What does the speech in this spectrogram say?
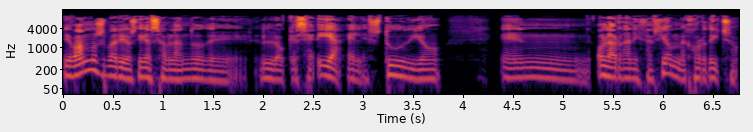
Llevamos varios días hablando de lo que sería el estudio en, o la organización, mejor dicho,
